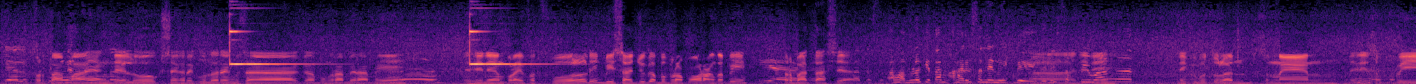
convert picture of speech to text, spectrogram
deluxe. Pertama yang deluxe, yang reguler yang bisa gabung rame-rame. Eh, Di sini yang private pool, ini bisa juga beberapa orang tapi iya, terbatas ya. terbatas. Alhamdulillah kita hari Senin weekday, jadi Ah, sepi jadi- banget. Ini kebetulan Senin, jadi sepi.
